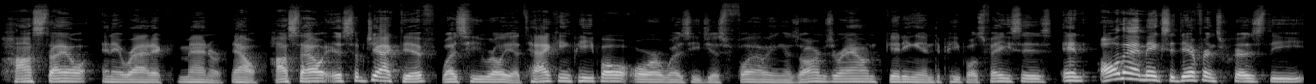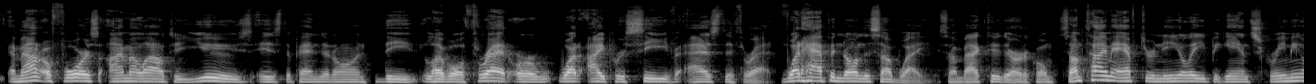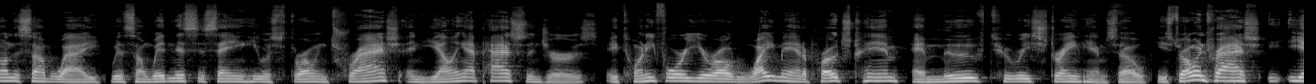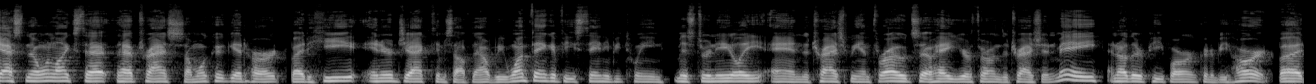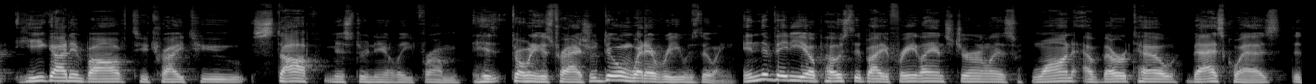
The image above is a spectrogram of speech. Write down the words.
hostile and erratic manner. Now, hostile is subjective. Was he really attacking people or was he just flailing his arms around, getting into people's faces? And all that makes a difference because the amount of force I'm allowed to use is dependent on the level of threat or what I perceive as the threat. What happened on the subway? So I'm back to the article. Sometime after Neely began screaming on the subway with some witnesses saying he was throwing trash and yelling at passengers. A 24 year old white man approached him and moved to restrain him. So he's throwing trash. Yes, no one likes to have trash. Someone could get hurt, but he interject himself. Now, it'd be one thing if he's standing between Mr. Neely and the trash being thrown. So, hey, you're throwing the trash at me, and other people aren't going to be hurt. But he got involved to try to stop Mr. Neely from his throwing his trash trash or doing whatever he was doing. In the video posted by freelance journalist Juan Alberto Vasquez, the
